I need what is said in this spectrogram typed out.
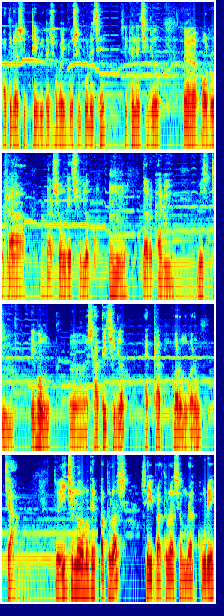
পাতুরাসের টেবিলে সবাই বসে পড়েছে। সেখানে ছিল পরোটা, তার সঙ্গে ছিল তরকারি, মিষ্টি এবং সাথে ছিল এক কাপ গরম গরম চা। তো এই ছিল আমাদের পাথুরাস। সেই পাথুরাস আমরা করে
